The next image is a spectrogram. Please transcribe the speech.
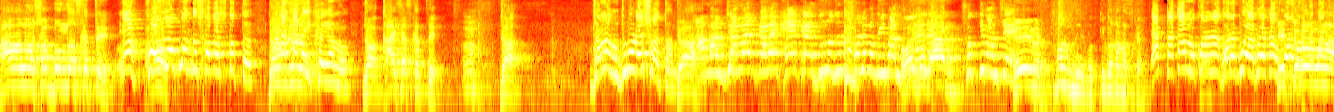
খাওয়ালো সব বন্ধ করতে। এ বন্ধু সবাস যাও। করতে। যা। জামাই দুনোটা শয়তান। যা। আমার জামার কামাই খেয়ে খেয়ে দুনো দুনো শরীরের মধ্যে বানছে ওই যে যান। শক্তি বানছে এই বেটা, বন্দির ভর্তি কথা কাজকা একটা কামও করে না ঘরে বয়ে বয়ে কাম কিচ্ছু করব না।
